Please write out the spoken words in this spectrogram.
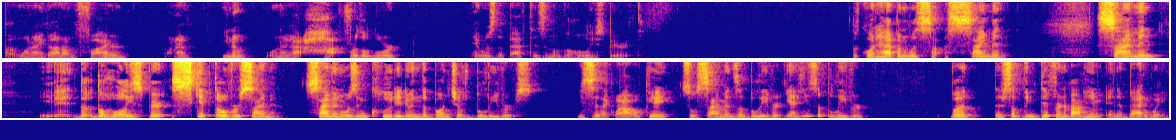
But when I got on fire, when I, you know, when I got hot for the Lord, it was the baptism of the Holy Spirit. Look what happened with Simon. Simon, the, the Holy Spirit skipped over Simon. Simon was included in the bunch of believers. You say, like, wow, okay, so Simon's a believer. Yeah, he's a believer. But there's something different about him in a bad way.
